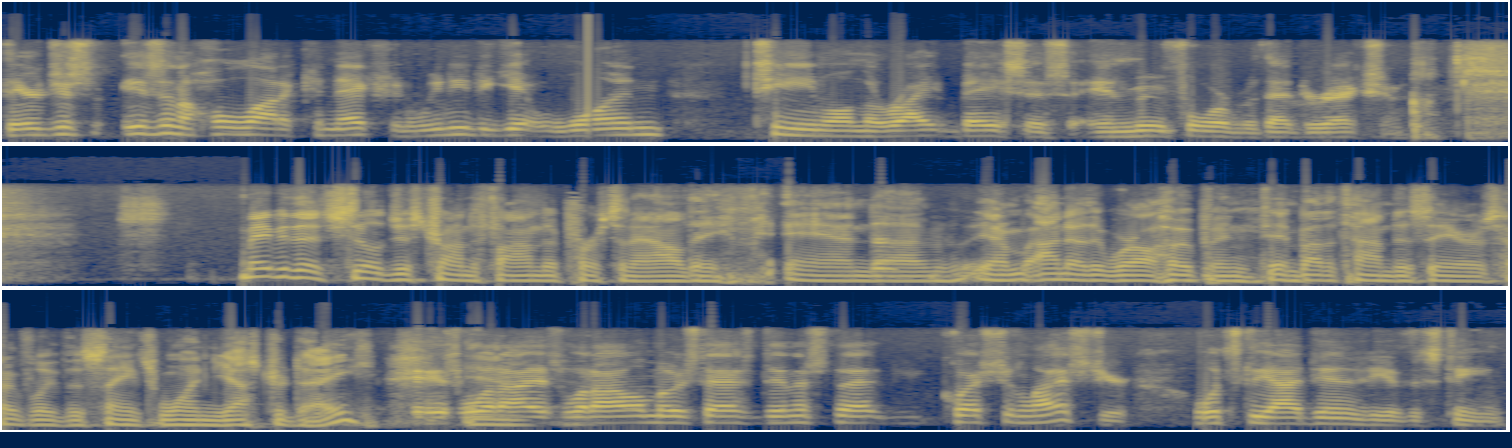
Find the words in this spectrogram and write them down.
There just isn't a whole lot of connection. We need to get one team on the right basis and move forward with that direction. Maybe they're still just trying to find their personality, and um, you know, I know that we're all hoping. And by the time this airs, hopefully the Saints won yesterday. It's what I it's what I almost asked Dennis that question last year. What's the identity of this team?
